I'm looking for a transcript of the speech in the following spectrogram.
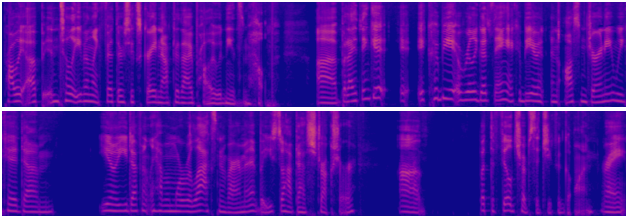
probably up until even like fifth or sixth grade. And after that, I probably would need some help. Uh, but I think it, it, it could be a really good thing. It could be a, an awesome journey. We could, um, you know, you definitely have a more relaxed environment, but you still have to have structure. Uh, but the field trips that you could go on, right?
